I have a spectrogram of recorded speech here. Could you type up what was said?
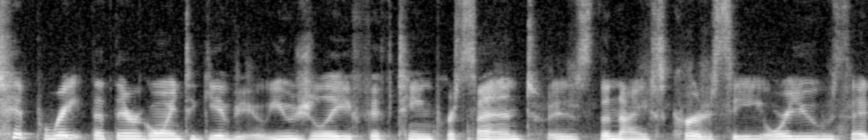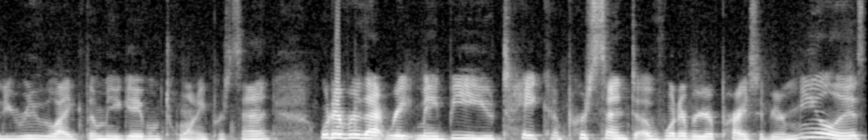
tip rate that they're going to give you. Usually 15% is the nice courtesy, or you said you really like them, you gave them 20%. Whatever that rate may be, you take a percent of whatever your price of your meal is,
